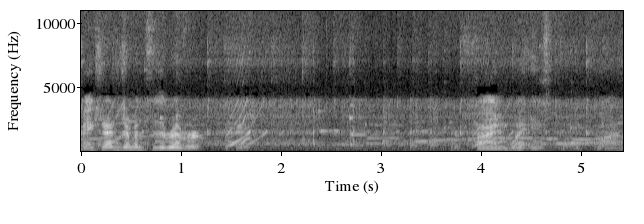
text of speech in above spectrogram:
Make sure not to jump into the river. Okay. We're fine. What is going on?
